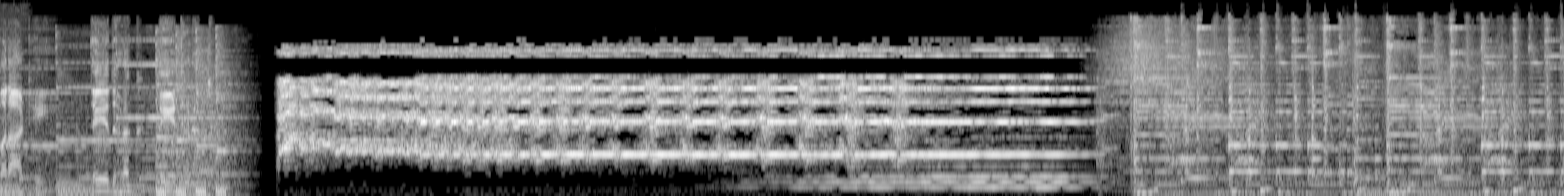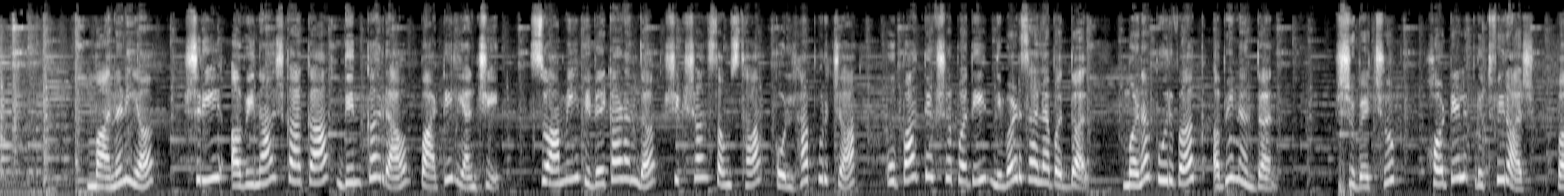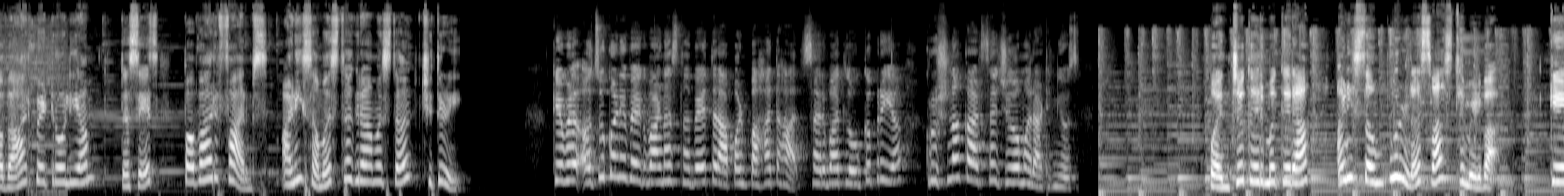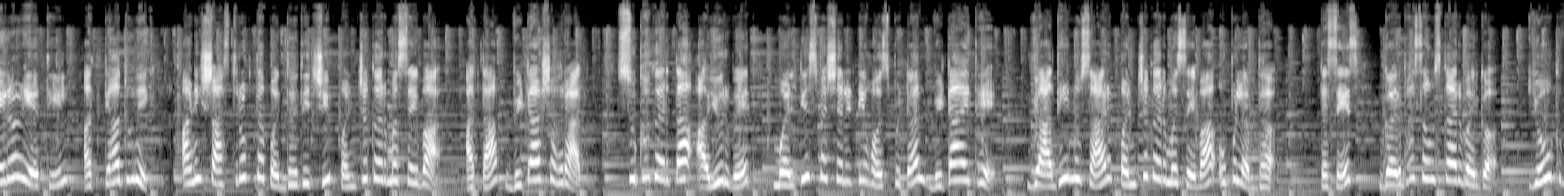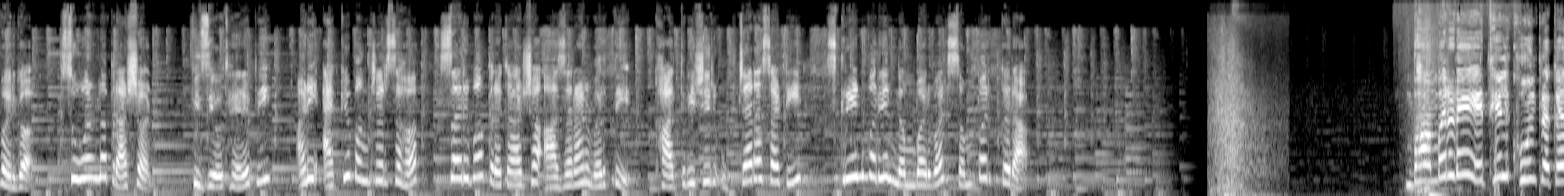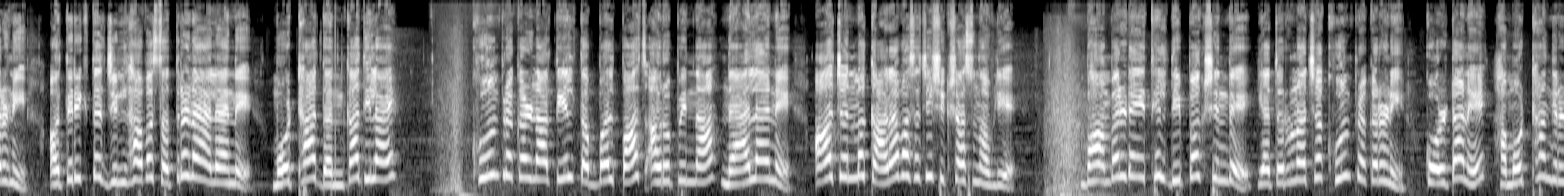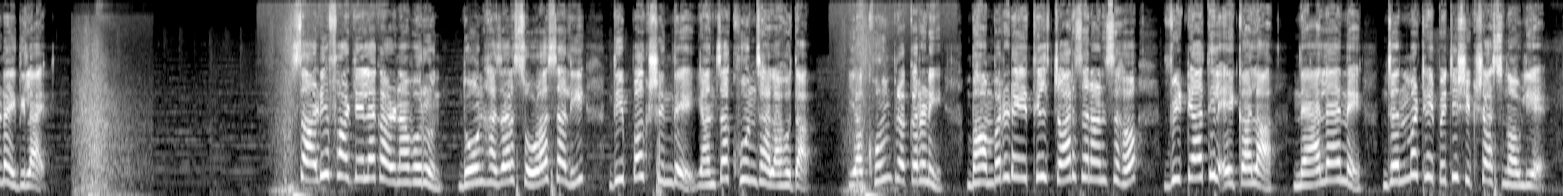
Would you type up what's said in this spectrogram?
मराठी. ते धडक ते धडक. माननीय श्री अविनाश काका दिनकरराव पाटील यांची स्वामी विवेकानंद शिक्षण संस्था कोल्हापूरच्या उपाध्यक्षपदी निवड झाल्याबद्दल मनपूर्वक अभिनंदन. शुभेच्छुक. हॉटेल पृथ्वीराज पवार पेट्रोलियम तसेच पवार फार्म्स आणि समस्त ग्रामस्थ चितळी. केवळ अचूक आणि वेगवानच नव्हे तर आपण पाहत आहात सर्वात लोकप्रिय कृष्णा काडसे जिओ मराठी न्यूज. पंचकर्म करा आणि संपूर्ण स्वास्थ्य मिळवा. केरळ येथील अत्याधुनिक आणि शास्त्रोक्त पद्धतीची पंचकर्म सेवा आता विटा शहरात. Sukhakarta Ayurved multi speciality hospital Vita येथे व्याधीनुसार पंचकर्म सेवा उपलब्ध. तसेच गर्भसंस्कार वर्ग योग वर्ग सुवर्ण प्राशन फिजिओथेरपी आणि अॅक्युपंक्चर सह सर्व प्रकारच्या आजारांवरती खात्रीशीर उपचारासाठी स्क्रीनवरील नंबरवर संपर्क करा. भांबर्डे येथील खून प्रकरणी अतिरिक्त जिल्हा व सत्र न्यायालयाने मोठा दणका दिलाय. खून प्रकरणातील तब्बल पाच आरोपींना न्यायालयाने आजन्म कारावासाची शिक्षा सुनावली आहे भांबर्डे येथील दीपक शिंदे या तरुणाच्या खून प्रकरणी कोर्टाने हा मोठा निर्णय दिलाय. साडी फाटलेल्या कारणावरून दोन हजार सोळा साली दीपक शिंदे यांचा खून झाला होता. या खून प्रकरणी भांबर्डे येथील चार जणांसह विट्यातील एकाला न्यायालयाने जन्मठेपेची शिक्षा सुनावली आहे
